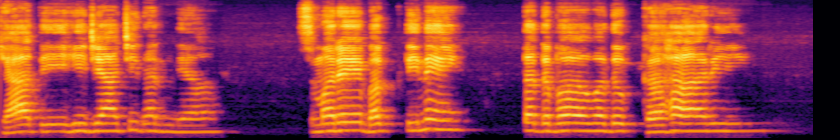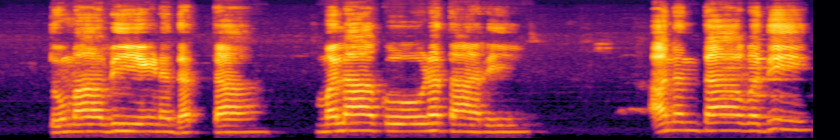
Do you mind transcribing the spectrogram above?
ख्याती ही ज्याची धन्य. स्मरे भक्तीने तद्भव दुःख हारी तुम्हा वीण दत्ता मला कोण तारी? अनंतावधी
